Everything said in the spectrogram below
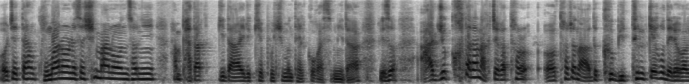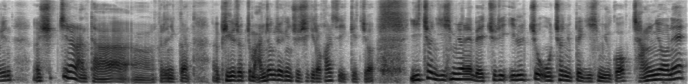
어쨌든 한 9만 원에서 10만 원 선이 한 바닥 이다 이렇게 보시면 될 것 같습니다. 그래서 아주 커다란 악재가 터, 어, 터져 나와도 그 밑을 깨고 내려가긴 쉽지는 않다. 어, 그러니까 비교적 좀 안정적인 주식이라고 할 수 있겠죠. 2020년에 매출이 1조 5,626억, 작년에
